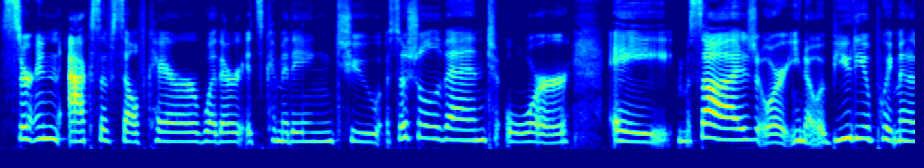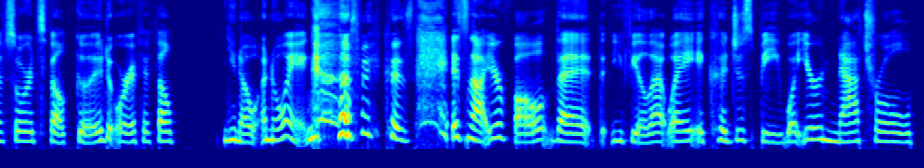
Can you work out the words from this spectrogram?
certain acts of self care, whether it's committing to a social event or a massage or, you know, a beauty appointment of sorts, felt good, or if it felt you know, annoying because it's not your fault that you feel that way. It could just be what your natural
